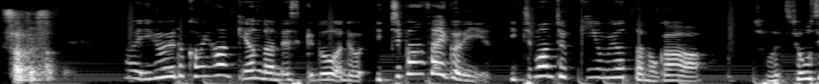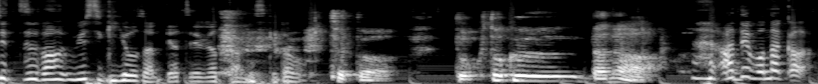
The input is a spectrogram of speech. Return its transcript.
さてさて。いろいろ上半期読んだんですけど、でも一番最後に、一番直近読み終わったのが、小説版上杉鷹山ってやつ読み終わったんですけど。ちょっと、独特だな。あ、でもなんか、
